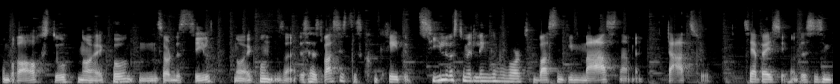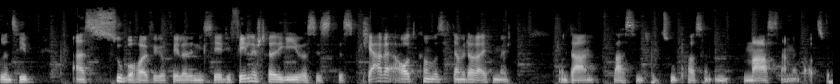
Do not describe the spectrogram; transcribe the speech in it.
Dann brauchst du neue Kunden. Dann soll das Ziel neue Kunden sein. Das heißt, was ist das konkrete Ziel, was du mit LinkedIn verfolgst und was sind die Maßnahmen dazu? Sehr basic. Und das ist im Prinzip ein super häufiger Fehler, den ich sehe. Die fehlende Strategie, was ist das klare Outcome, was ich damit erreichen möchte? Und dann was sind die zupassenden Maßnahmen dazu.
